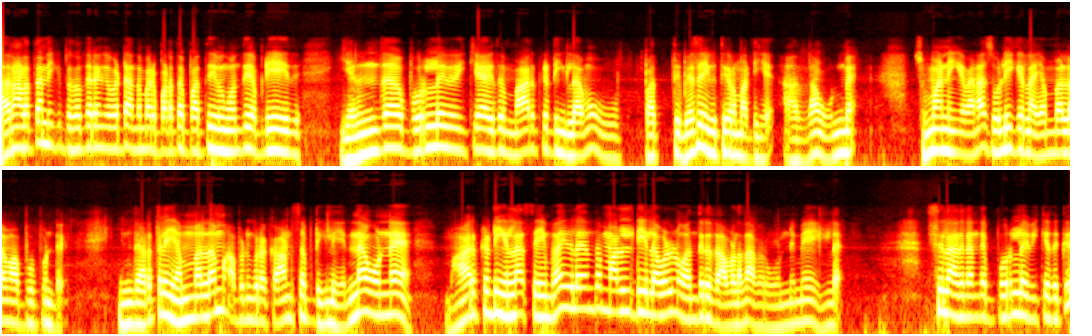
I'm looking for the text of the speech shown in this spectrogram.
அதனால தான் இன்றைக்கி இப்போ சதுரங்க விட்டு அந்த மாதிரி படத்தை பார்த்து இவங்க வந்து அப்படியே இது எந்த பொருளை விற்க இது மார்க்கெட்டிங் இல்லாமல் பத்து பேச நீங்கள் விற்றுக்கிற மாட்டீங்க. அதுதான் உண்மை. சும்மா நீங்கள் வேணால் சொல்லிக்கிறலாம் எம்எல்எம் அப்புப்புன்ட்டு இந்த இடத்துல எம்எல்எம் அப்படிங்கிற கான்செப்ட் இல்லை. என்ன ஒன்று மார்க்கெட்டிங் எல்லாம் செய்யும்போது இதில் இருந்து மல்டி லெவல்னு வந்துடுது அவ்வளோதான் வேறு ஒன்றுமே இல்லை. சில அதில் அந்த பொருளை விற்கிறதுக்கு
